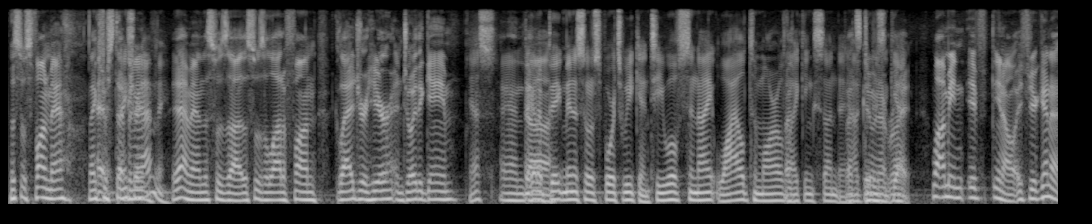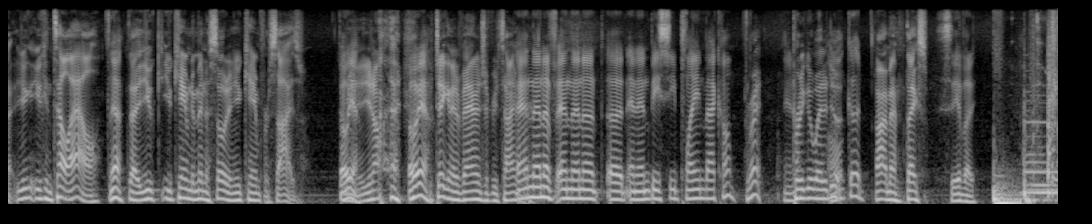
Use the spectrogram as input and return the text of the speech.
This was fun, man. Thanks Hey, for stepping in. thanks for in. having me. Yeah, man. This was uh, this was a lot of fun. Glad you're here. Enjoy the game. Yes. And, I got uh, a big Minnesota sports weekend. T Wolves tonight, Wild tomorrow, Vikings Sunday. How good doing it it get? right. Well, I mean, if you know, if you're gonna, you, you can tell Al Yeah. that you you came to Minnesota and you came for size. I Oh, mean, yeah. you know. Oh, yeah. you're taking advantage of your time. And here. then if and then a, a, an NBC plane back home. right, you know, pretty good way to do all it. good. All right, man. Thanks. See you, buddy.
